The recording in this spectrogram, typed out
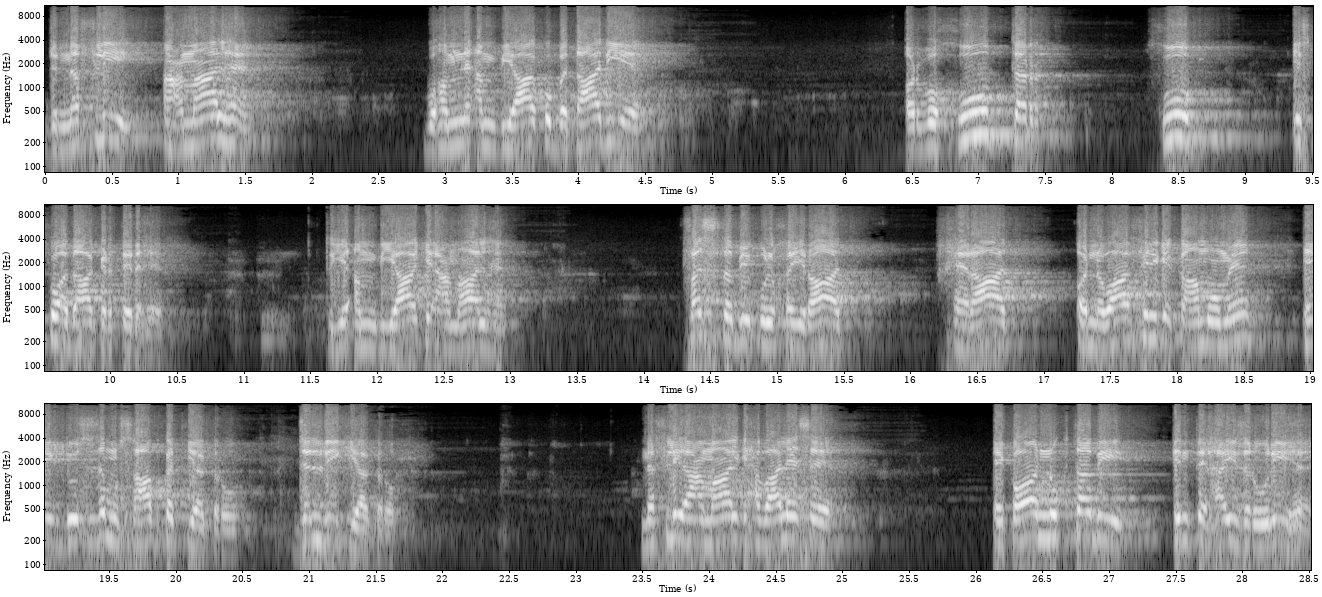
جو نفلی اعمال ہیں، وہ ہم نے انبیاء کو بتا دیے۔ اور وہ خوب تر، خوب اس کو ادا کرتے رہے۔ تو یہ انبیاء کے اعمال ہیں۔ فسطبق الخیرات خیرات اور نوافل کے کاموں میں ایک دوسرے سے مسابقت کیا کرو، جلدی کیا کرو۔ نفلی اعمال کے حوالے سے ایک اور نقطہ بھی انتہائی ضروری ہے،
